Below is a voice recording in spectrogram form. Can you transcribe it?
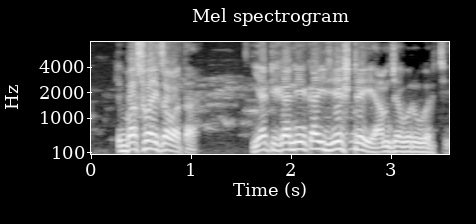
हे बसवायचा होता. या ठिकाणी काही ज्येष्ठ आहे आमच्या बरोबरचे.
